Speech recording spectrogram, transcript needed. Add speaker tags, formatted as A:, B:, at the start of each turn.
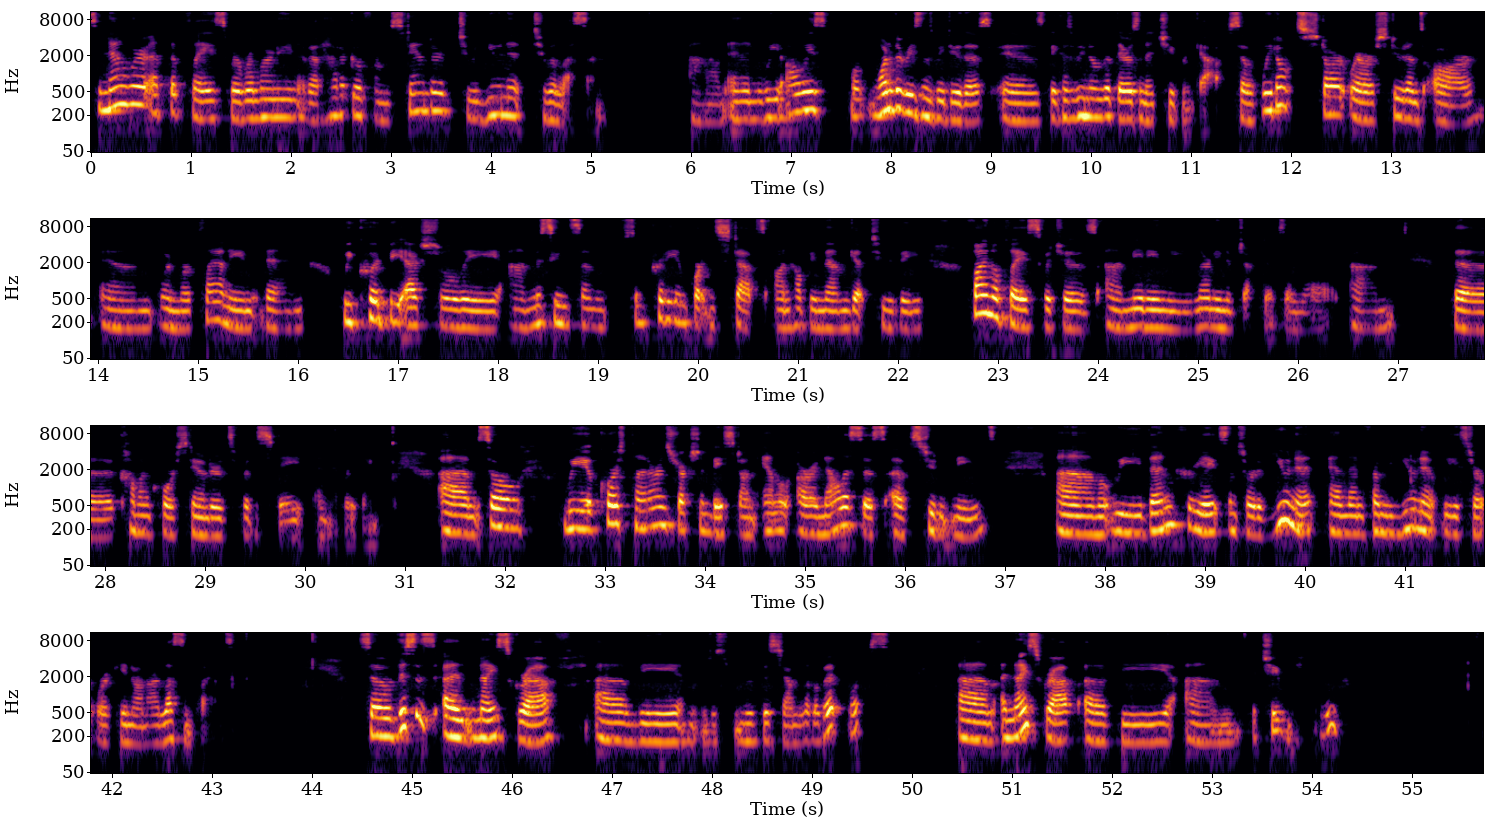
A: So now we're at the place where we're learning about how to go from a standard to a unit to a lesson. Um, and then we always, well, one of the reasons we do this is because we know that there's an achievement gap. So if we don't start where our students are and when we're planning, then we could be actually um, missing some, some pretty important steps on helping them get to the final place, which is um, meeting the learning objectives and the um, the Common Core standards for the state and everything. Um, so we, of course, plan our instruction based on anal our analysis of student needs. Um, we then create some sort of unit, and then from the unit, we start working on our lesson plans. So this is a nice graph of the, let me just move this down a little bit, whoops. Um, a nice graph of the um, achievement, oof,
